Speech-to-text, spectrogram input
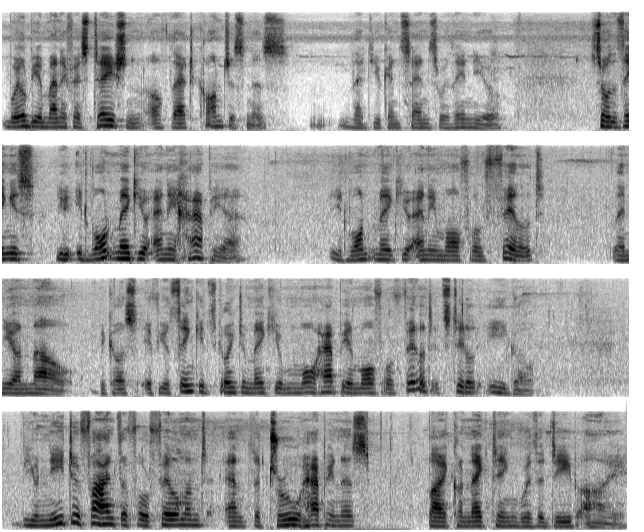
will be a manifestation of that consciousness that you can sense within you. So the thing is, you, it won't make you any happier. It won't make you any more fulfilled than you are now. Because if you think it's going to make you more happy and more fulfilled, it's still ego. You need to find the fulfillment and the true happiness by connecting with the deep I.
